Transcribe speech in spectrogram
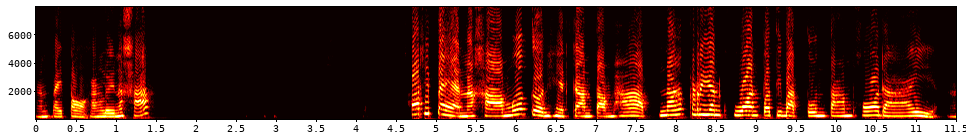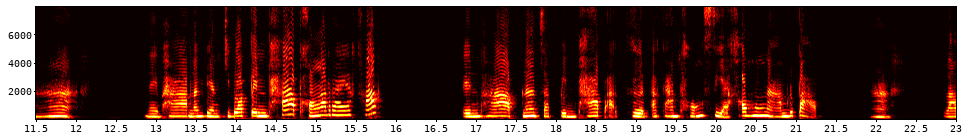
งั้นไปต่อกันเลยนะคะ ข้อที่ 8 นะคะ เมื่อเกิดเหตุการณ์ตามภาพ นักเรียนควรปฏิบัติตนตามข้อใดอ่าในภาพนักเรียนคิดว่าเป็นภาพของอะไรคะ เป็นภาพน่าจะเป็นภาพเกิดอาการท้องเสียเข้าห้องน้ำหรือเปล่าอ่าเรา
